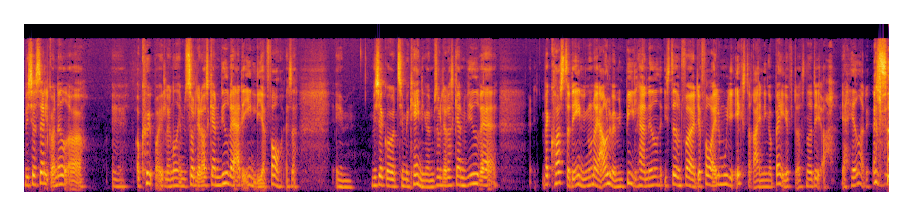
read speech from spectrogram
hvis jeg selv går ned og, øh, og køber et eller andet, jamen, så vil jeg da også gerne vide, hvad er det egentlig, jeg får. Altså, øh, hvis jeg går til mekanikeren, så vil jeg da også gerne vide, hvad, hvad koster det egentlig nu, når jeg afleverer min bil hernede, i stedet for, at jeg får alle mulige ekstra regninger bagefter og sådan noget. Det, åh, jeg hader det. Altså.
